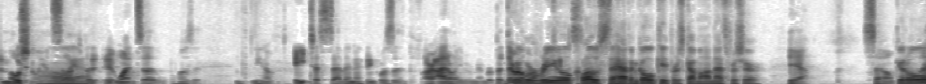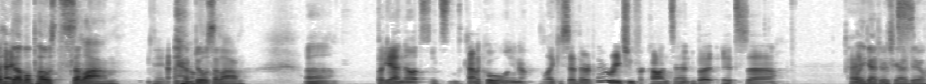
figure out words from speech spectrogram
emotionally. It Oh, sucked, yeah. but it went to what was it? You know, eight to seven, I think was it, or I don't even remember. But there we were, were real close to having goalkeepers come on. That's for sure. Yeah. So Good old hey, double post salam, Yeah. Abdul-Salaam. Um, but yeah, no, it's it's kind of cool. You know, like you said, they're they're reaching for content, but it's uh, hey, Well, you got to do what you got to do.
